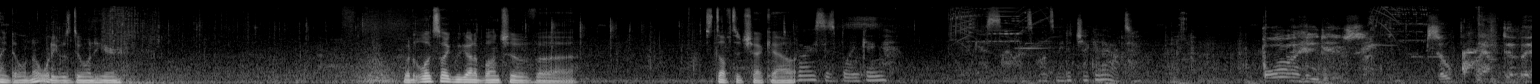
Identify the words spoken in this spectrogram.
I don't know what he was doing here. But it looks like we got a bunch of uh, stuff to check out. The Device is blinking. I Guess Sylens wants me to check it out. Poor Hades. So craftily.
